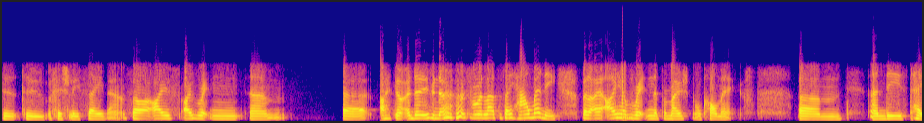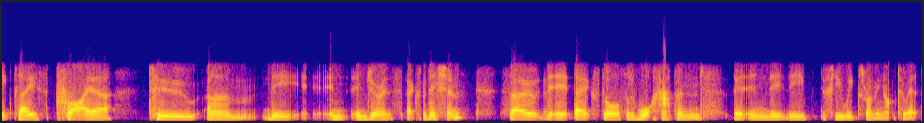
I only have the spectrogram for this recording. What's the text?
to, to officially say that. So I've I've written um, uh, I don't I don't even know if I'm allowed to say how many, but I, I have written the promotional comics um, and these take place prior to um, the in, endurance expedition. So the, they explore sort of what happened in the, the, the, few weeks running up to it,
